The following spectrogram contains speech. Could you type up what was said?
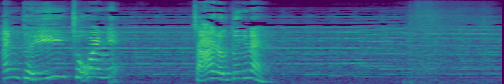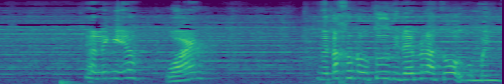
anh thấy chỗ anh ấy chả ai đầu tư cái này thế là linh nghĩ là của anh người ta không đầu tư thì đây mới là cơ hội của mình.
